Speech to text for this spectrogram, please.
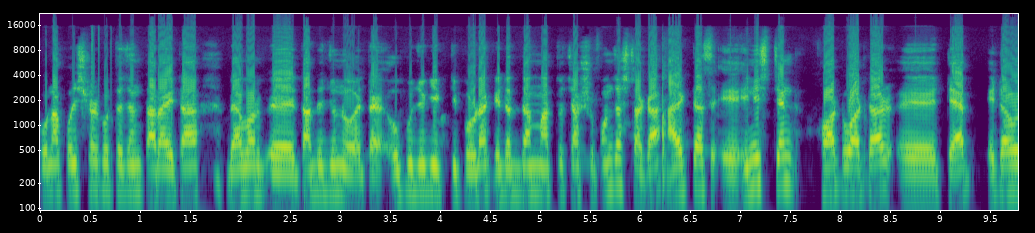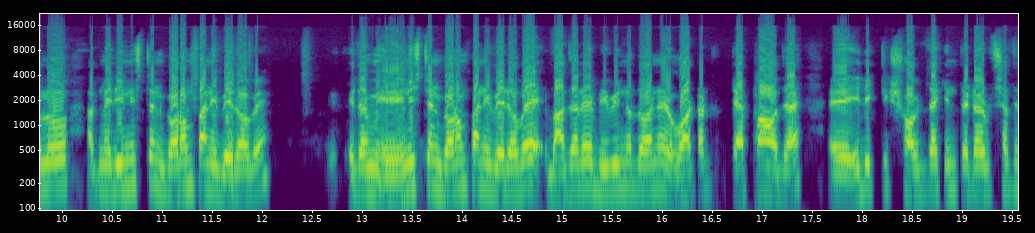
কোনা পরিষ্কার করতে চান, তারা এটা ব্যবহার তাদের জন্য এটা উপযোগী একটি প্রোডাক্ট এটার দাম মাত্র চারশো পঞ্চাশ টাকা। আরেকটা ইনস্ট্যান্ট হট ওয়াটার ট্যাপ এটা হলো আপনার ইনস্ট্যান্ট গরম পানি বের হবে। এটা ইনস্ট্যান্ট গরম পানি বের হবে বাজারে বিভিন্ন ধরনের ওয়াটার ট্যাপ পাওয়া যায়। ইলেকট্রিক শক দেয় কিন্তু এটার সাথে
